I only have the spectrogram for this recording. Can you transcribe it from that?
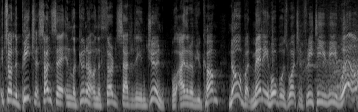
It's on the beach at sunset in Laguna on the third Saturday in June. Will either of you come? No, but many hobos watching free TV will.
